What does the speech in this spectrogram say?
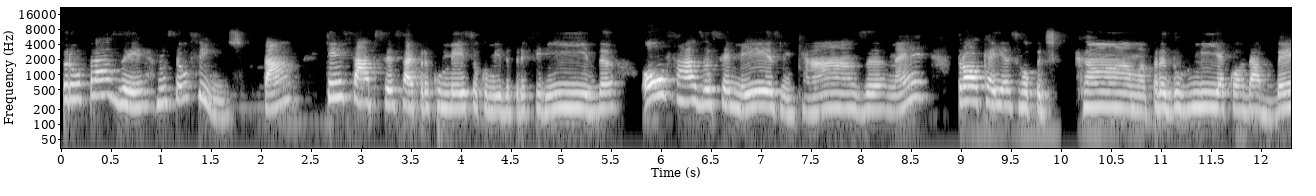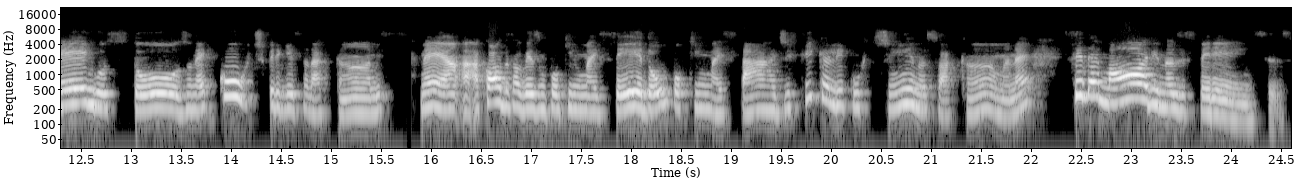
para o prazer no seu fim, tá? Quem sabe você sai para comer sua comida preferida, ou faz você mesmo em casa, né? Troca aí as roupas de cama para dormir e acordar bem gostoso, né? Curte preguiça na cama, né? Acorda talvez um pouquinho mais cedo ou um pouquinho mais tarde, fica ali curtindo a sua cama, né? Se demore nas experiências,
